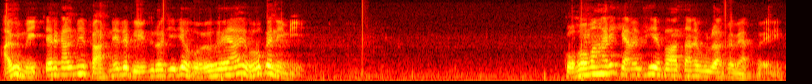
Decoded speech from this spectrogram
අපි මෙච්චර කල් මේ ප්‍රශ්නෙට පිළිතුර කිය හොය හොය ආවේ ඕක නෙමෙයි. කොහොම හරි කැමැතිසේ පවත්තන්න පුළුවන් ක්‍රමයක් හොයන එක.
